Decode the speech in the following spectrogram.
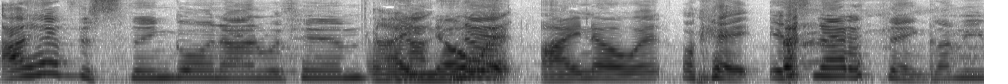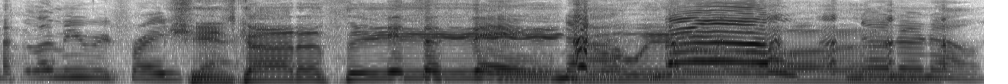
I have this thing going on with him. I Not- know not- it. I know it. Okay, it's not a thing. Let me let me rephrase. She's that. got a thing. It's a thing. no, going no, on. no, no, no.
